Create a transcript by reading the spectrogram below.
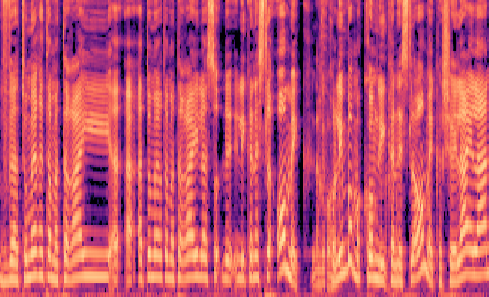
ואת אומרת, המטרה היא, את אומרת, המטרה היא לעשות, להיכנס לעומק. נכון. יכולים במקום להיכנס נכון. לעומק, השאלה היא לאן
